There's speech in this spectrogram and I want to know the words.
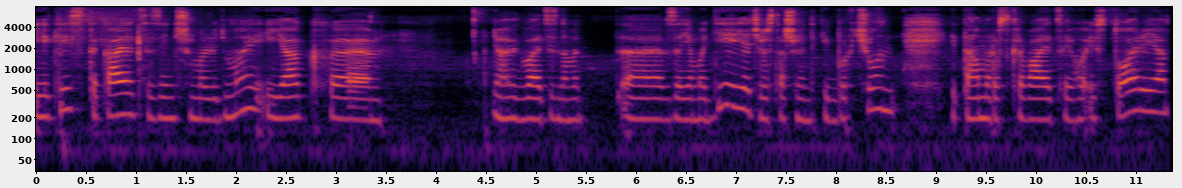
і який стикається з іншими людьми, і як е, в нього відбувається з ними взаємодія через те, що він такий бурчун, і там розкривається його історія.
